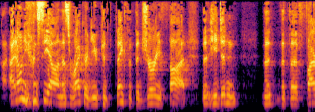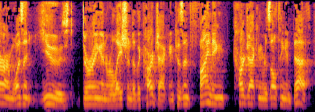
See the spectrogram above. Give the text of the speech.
I don't even see how on this record you could think that the jury thought that he didn't, that the firearm wasn't used during in relation to the carjacking because in finding carjacking resulting in death,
